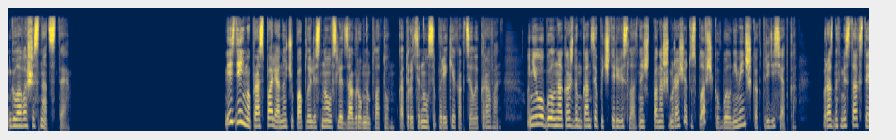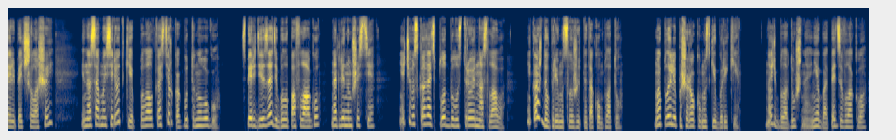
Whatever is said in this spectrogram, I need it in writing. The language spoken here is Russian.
Глава 16. Весь день мы проспали, а ночью поплыли снова вслед за огромным плотом, который тянулся по реке, как целый караван. У него было на каждом конце по четыре весла, значит, по нашему расчету сплавщиков было не меньше, как три десятка. В разных местах стояли пять шалашей, и на самой середке пылал костер, как будто на лугу. Спереди и сзади было по флагу на длинном шесте. Нечего сказать, плот был устроен на славу. Не каждого примут служить на таком плоту. Мы плыли по широкому сгибу реки. Ночь была душная, небо опять заволокло.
